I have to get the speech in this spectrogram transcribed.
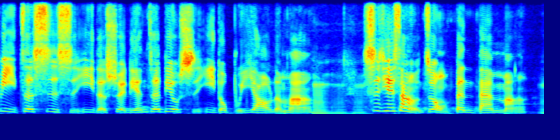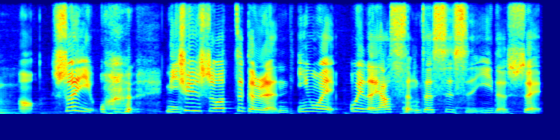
避这四十亿的税，连这六十亿都不要了吗？嗯嗯嗯。世界上有这种笨蛋吗？嗯哦，所以我你去说这个人，因为为了要省这四十亿的税，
